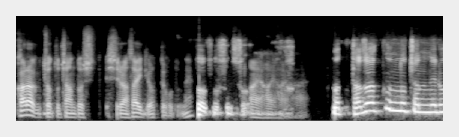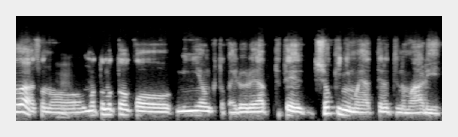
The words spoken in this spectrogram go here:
からちょっとちゃんとし知らさいよってことね。そうそうそうそう。はいはいはいはい。まあ、田沢くんのチャンネルは、その、もともとこう、ミニ四駆とかいろいろやってて、初期にもやってるっていうのもあり、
